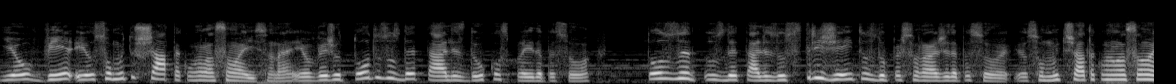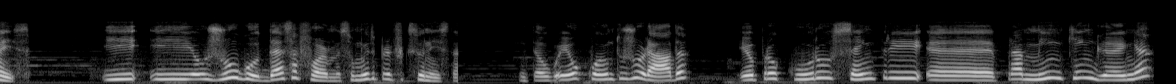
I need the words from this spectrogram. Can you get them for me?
e eu ve, eu sou muito chata com relação a isso, né? Eu vejo todos os detalhes do cosplay da pessoa, todos os detalhes dos trejeitos do personagem da pessoa. Eu sou muito chata com relação a isso. E, e eu julgo dessa forma, eu sou muito perfeccionista. Então, eu, quanto jurada, eu procuro sempre, é, para mim, quem ganha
